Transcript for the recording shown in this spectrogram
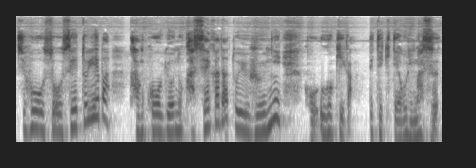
地方創生といえば観光業の活性化だというふうにこう動きが出てきております。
